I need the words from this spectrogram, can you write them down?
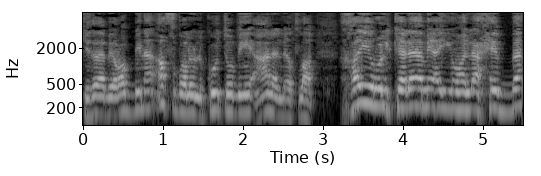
كتاب ربنا أفضل الكتب على الإطلاق. خير الكلام أيها الأحبة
